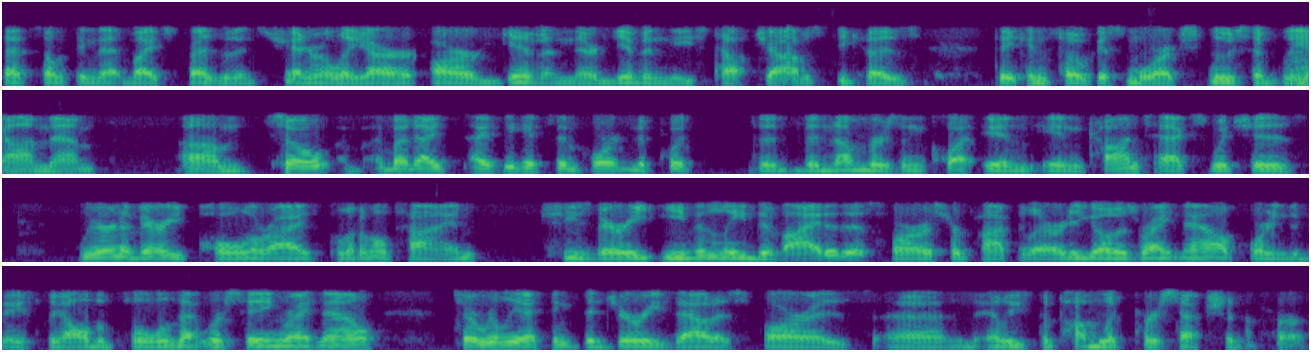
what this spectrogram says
that's something that vice presidents generally are are given. They're given these tough jobs because they can focus more exclusively on them. Um, so, but I, I think it's important to put the, the numbers in, in in context, which is we're in a very polarized political time. She's very evenly divided as far as her popularity goes right now, according to basically all the polls that we're seeing right now. so really, I think the jury's out as far as uh, at least the public perception of her.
